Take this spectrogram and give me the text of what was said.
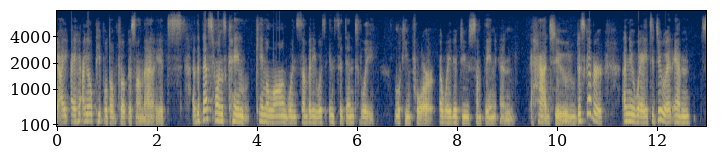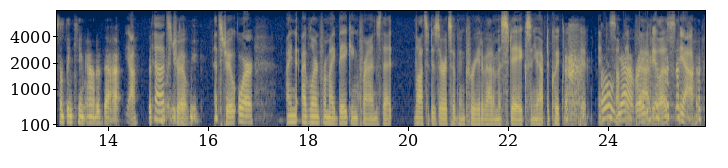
I, I, I hope people don't focus on that. It's the best ones came came along when somebody was incidentally looking for a way to do something and had to discover a new way to do it, and something came out of that. yeah, that Yeah, that's true. technique. that's true. Or I, I've learned from my baking friends that lots of desserts have been created out of mistakes, and you have to quickly make it into Oh, something yeah, right. fabulous. yeah,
